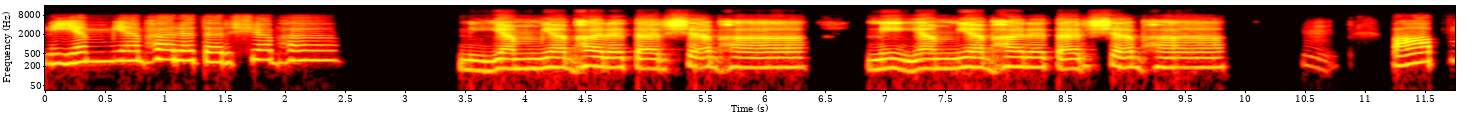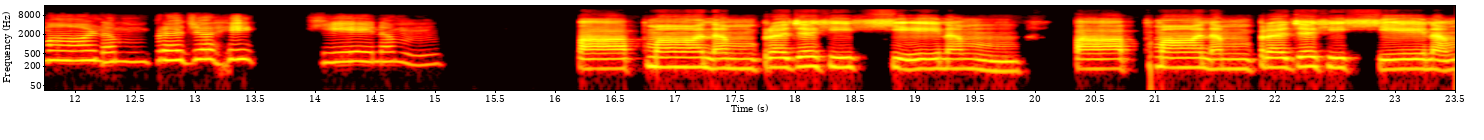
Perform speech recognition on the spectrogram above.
नियम्य भरतर्षभ। नियम्य भरतर्षभ। नियम्य भरतर्षभ। पाप्माणं प्रजहि ह्येनं। పాప్మానం ప్రజహిహ్యేనం పాప్మానం ప్రజహిహ్యేనం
